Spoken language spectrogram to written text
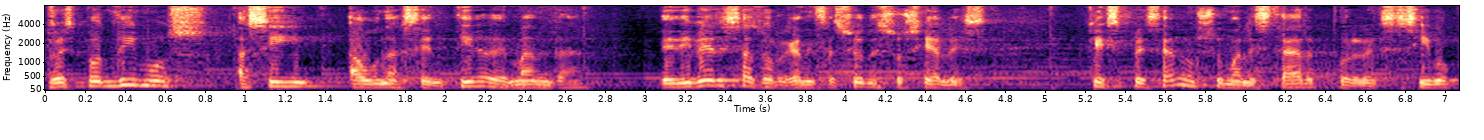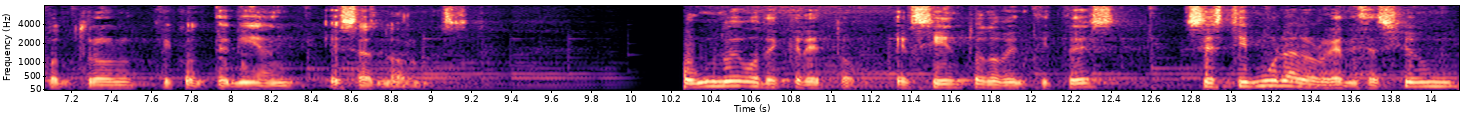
Respondimos así a una sentida demanda de diversas organizaciones sociales que expresaron su malestar por el excesivo control que contenían esas normas. Con un nuevo decreto, el 193, se estimula la organización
